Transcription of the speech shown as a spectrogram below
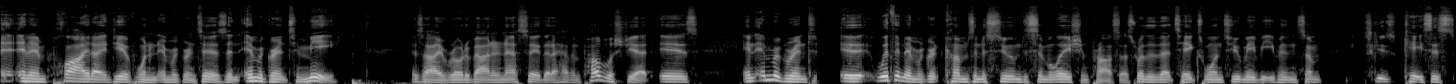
an implied idea of what an immigrant is. An immigrant to me, as I wrote about in an essay that I haven't published yet, is an immigrant it, with an immigrant comes an assumed assimilation process, whether that takes one, two, maybe even in some excuse cases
